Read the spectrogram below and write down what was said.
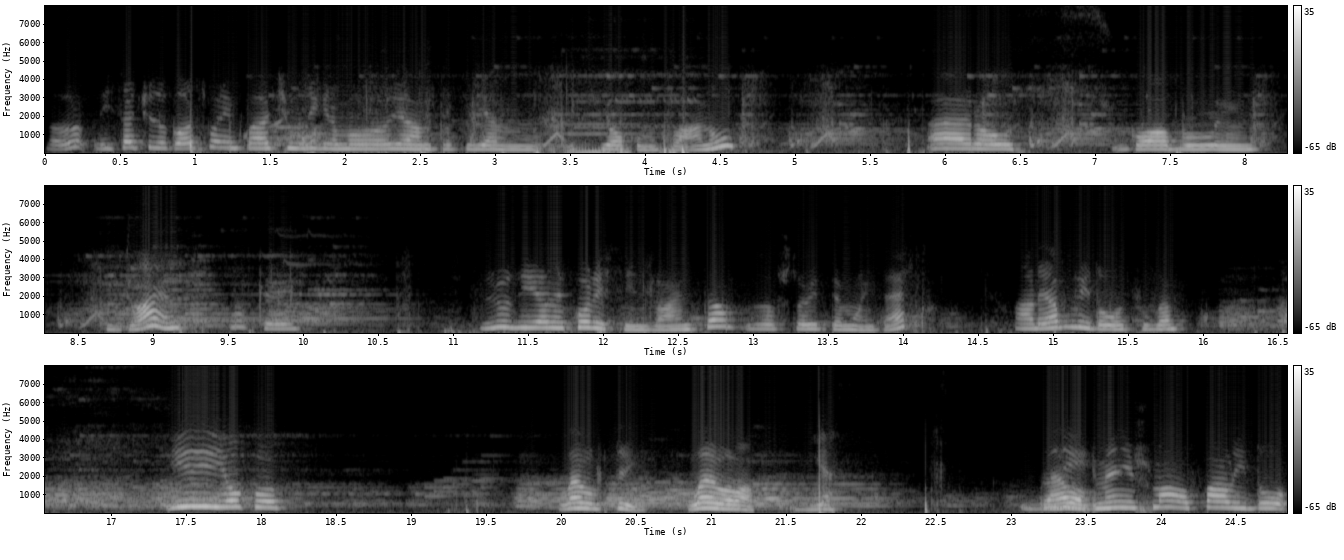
Dobro, i sad ću da ga otvorim pa ćemo da igramo jedan protiv jedan s Jokom u klanu. Arrows, Goblin i Giant, okej. Ljudi, ja ne koristim Gianta, zato što vidite moj deck. Ali ja blidovo ću ga. I Joko... Level 3, level up, yes! Ljudi, meni još malo fali do...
